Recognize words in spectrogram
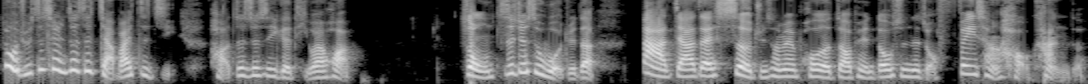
就我觉得这些人这是假扮自己。好，这就是一个题外话。总之就是，我觉得大家在社群上面 po 的照片都是那种非常好看的，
